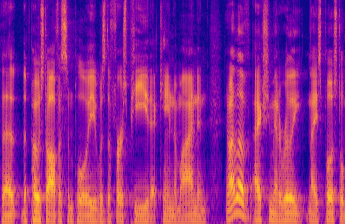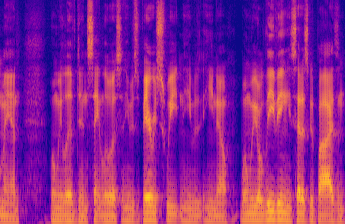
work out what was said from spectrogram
the, the post office employee was the first P that came to mind. And you know, I love. I actually met a really nice postal man when we lived in St. Louis, and he was very sweet. And he was, you know, when we were leaving, he said his goodbyes. And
